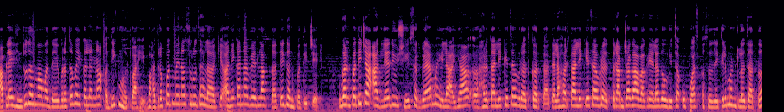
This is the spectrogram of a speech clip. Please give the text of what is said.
आपल्या हिंदू धर्मामध्ये व्रतवैकल्य व्रतवैकल्यांना अधिक महत्त्व आहे. भाद्रपद महिना सुरू झाला की अनेकांना वेध लागतात ते गणपतीचे. गणपतीच्या आदल्या दिवशी सगळ्या महिला ह्या हरतालिकेचा हरतालिकेचं व्रत करतात. त्याला हरतालिकेचा व्रत तर आमच्या गावाकडे याला गौरीचा उपवास असं देखील म्हटलं जातं.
